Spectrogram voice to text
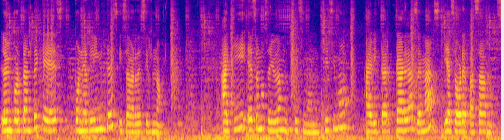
lo importante que es poner límites y saber decir no. Aquí eso nos ayuda muchísimo, muchísimo a evitar cargas de más y a sobrepasarnos.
